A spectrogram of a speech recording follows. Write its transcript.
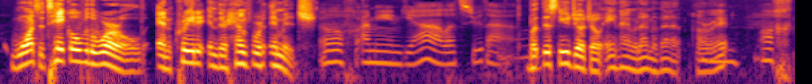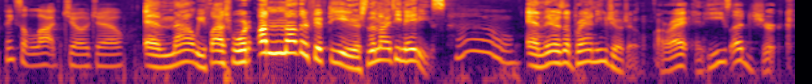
want to take over the world and create it in their Hemsworth image. Oh, I mean, yeah, let's do that. But this new JoJo ain't having none of that. All mm. right. Ugh, thanks a lot, JoJo. And now we flash forward another 50 years to the 1980s. Oh, And there's a brand new JoJo, all right? And he's a jerk.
